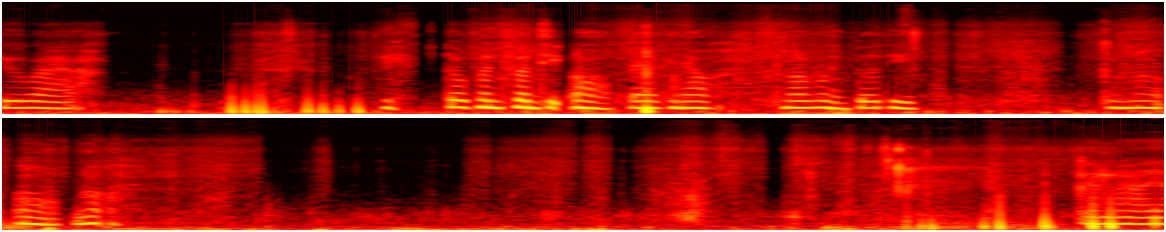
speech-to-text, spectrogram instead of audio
ถือว่าตัวเพิ่นเพิ่นที่ออกแล้วพี่น้องมาเบิ่งตัวที่กำลังออกเนาะกระลาย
